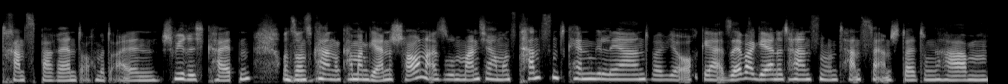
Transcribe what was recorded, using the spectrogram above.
transparent, auch mit allen Schwierigkeiten. Und sonst mhm. kann, kann man gerne schauen. Also manche haben uns tanzend kennengelernt, weil wir auch ger selber gerne tanzen und Tanzveranstaltungen haben.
